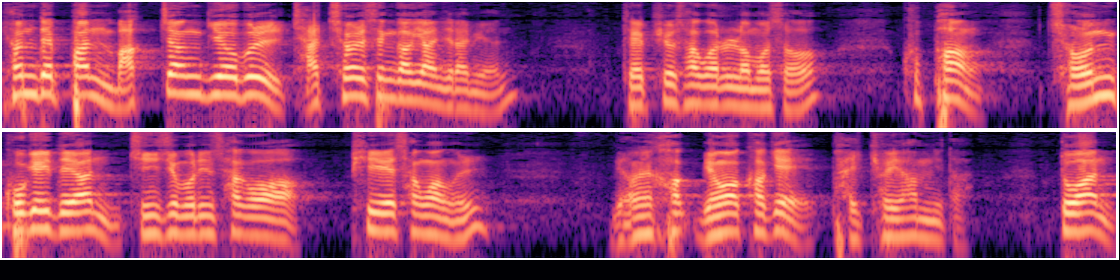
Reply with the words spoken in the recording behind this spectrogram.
현대판 막장 기업을 자처할 생각이 아니라면 대표 사과를 넘어서 쿠팡 전 고객에 대한 진심 어린 사과와 피해 상황을 명확하 게 밝혀야 합니다. 또한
